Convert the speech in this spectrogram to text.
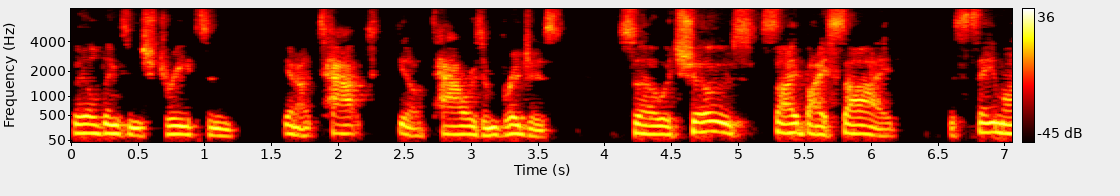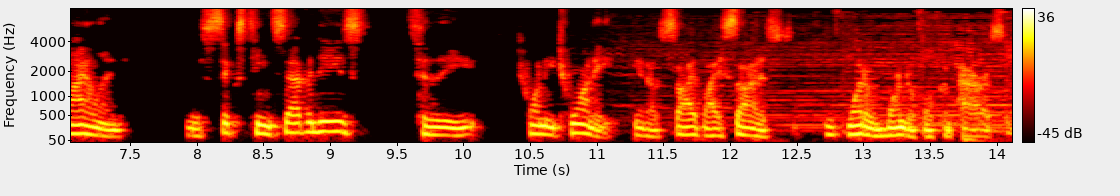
buildings and streets and you know, ta- you know, towers and bridges. So it shows side by side the same island in the 1670s to the 2020, you know, side by side. It's, what a wonderful comparison.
